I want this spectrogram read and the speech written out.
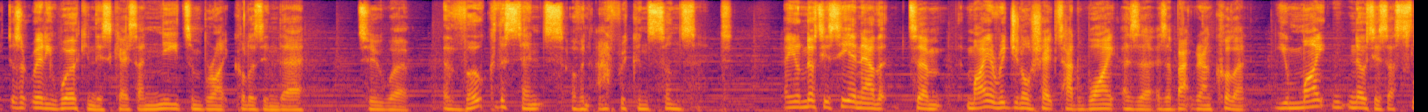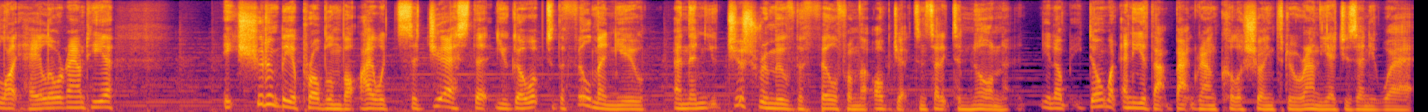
It doesn't really work in this case. I need some bright colors in there to uh, evoke the sense of an African sunset. And you'll notice here now that um, my original shapes had white as a, as a background color. You might notice a slight halo around here. It shouldn't be a problem, but I would suggest that you go up to the fill menu and then you just remove the fill from that object and set it to none. You know, you don't want any of that background color showing through around the edges anywhere.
